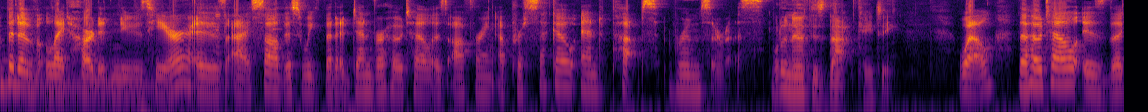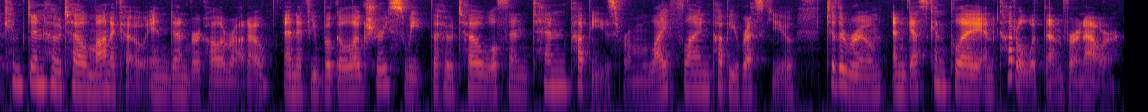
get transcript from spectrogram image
A bit of light-hearted news here is I saw this week that a Denver hotel is offering a Prosecco and Pups room service. What on earth is that, Katie? Well, the hotel is the Kimpton Hotel Monaco in Denver, Colorado, and if you book a luxury suite, the hotel will send 10 puppies from Lifeline Puppy Rescue to the room, and guests can play and cuddle with them for an hour.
